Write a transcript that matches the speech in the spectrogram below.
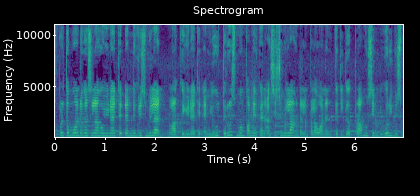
pertemuan dengan Selangor United dan Negeri Sembilan, Melaka United MU terus mempamerkan aksi cemerlang dalam perlawanan ketiga pramusim 2019.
